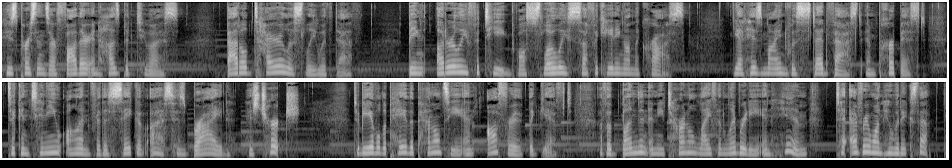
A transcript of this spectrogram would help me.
whose persons are Father and husband to us, battled tirelessly with death, being utterly fatigued while slowly suffocating on the cross. Yet his mind was steadfast and purposed to continue on for the sake of us, his bride, his church to be able to pay the penalty and offer the gift of abundant and eternal life and liberty in Him to everyone who would accept.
